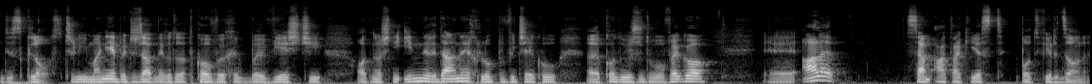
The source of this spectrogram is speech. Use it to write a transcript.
disclosed. Czyli ma nie być żadnych dodatkowych jakby wieści odnośnie innych danych lub wycieku e, kodu źródłowego, e, ale sam atak jest potwierdzony.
